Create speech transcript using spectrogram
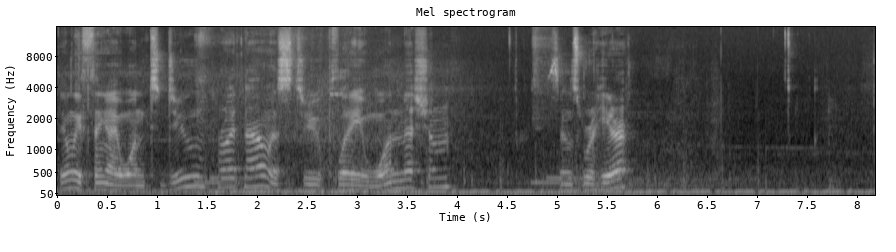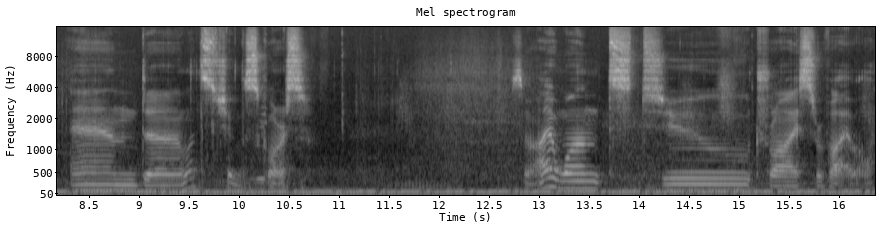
the only thing I want to do right now is to play one mission since we're here. And uh, let's check the scores. So I want to try survival.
